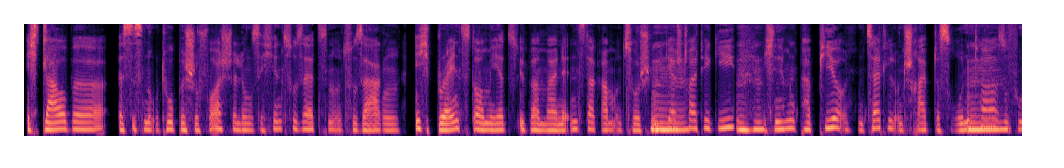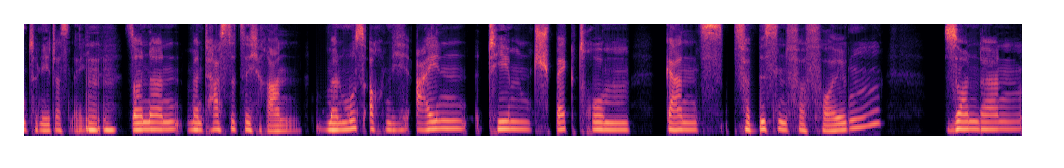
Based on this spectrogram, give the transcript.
ich glaube, es ist eine utopische Vorstellung, sich hinzusetzen und zu sagen, ich brainstorme jetzt über meine Instagram- und Social-Media-Strategie. Mhm. Ich nehme ein Papier und einen Zettel und schreibe das runter. Mhm. So funktioniert das nicht. Mhm. Sondern man tastet sich ran. Man muss auch nicht ein Themenspektrum ganz verbissen verfolgen, sondern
